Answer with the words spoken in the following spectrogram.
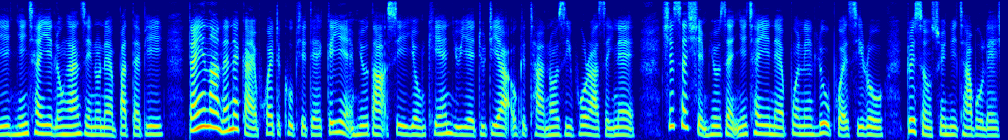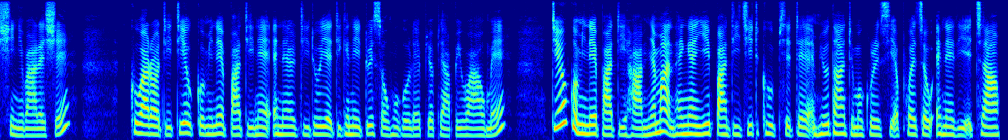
ရေးငင်းချမ်းရေးလုပ်ငန်းစဉ်တို့နဲ့ပတ်သက်ပြီးတိုင်းရင်းသားလက်နက်ကိုင်အဖွဲ့တစ်ခုဖြစ်တဲ့ကရင်အမျိုးသားအစည်းအရုံး KNU ရဲ့ဒုတိယဥက္ကဋ္ဌနော်စီဖိုးရာစိန်နဲ့88မျိုးဆက်ငင်းချမ်းရေးနဲ့ပွင့်လင်းလူအဖွဲ့အစည်းတို့တွေ့ဆုံဆွေးနွေးကြဖို့လည်းရှိနေပါတယ်ရှင်ခုကတော့ဒီတရုတ်ကွန်မြူနစ်ပါတီနဲ့ NLD တို့ရဲ့ဒီကနေ့တွေ့ဆုံမှုကိုလည်းပြောပြပေးပါအောင်မယ်။ တရုတ်ကွန်မြူနစ်ပါတီဟာမြန်မာနိုင်ငံရေးပါတီကြီးတစ်ခုဖြစ်တဲ့အမျိုးသားဒီမိုကရေစီအဖွဲ့ချုပ် NLD အကြောင်း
